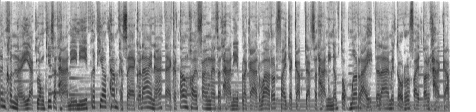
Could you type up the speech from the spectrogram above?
พื่อนๆ คนไหนอยากลงที่สถานีนี้เพื่อเที่ยวถ้ำกระแสก็ได้นะ แต่ก็ต้องคอยฟังในสถานีประกาศว่ารถไฟจะกลับจากสถานีน้ำตกเมื่อไหร่ จะได้ไม่ตกรถไฟตอนขากลับ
